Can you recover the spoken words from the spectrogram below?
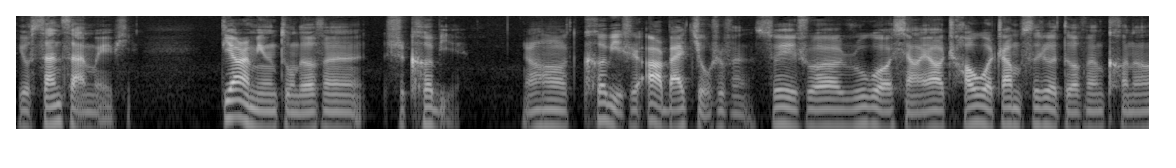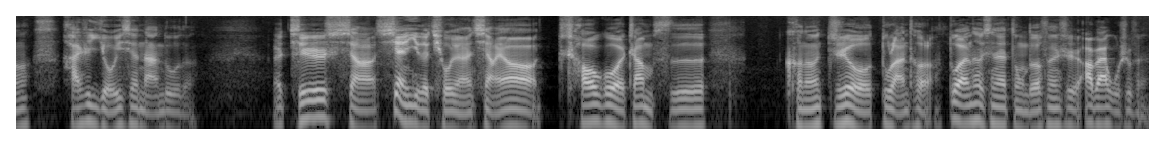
有三次 MVP。第二名总得分是科比，然后科比是二百九十分。所以说，如果想要超过詹姆斯这个得分，可能还是有一些难度的。呃，其实想现役的球员想要超过詹姆斯，可能只有杜兰特了。杜兰特现在总得分是二百五十分，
